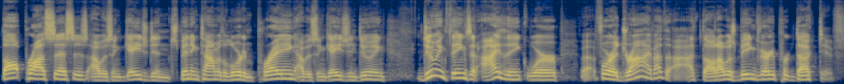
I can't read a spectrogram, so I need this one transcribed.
thought processes. I was engaged in spending time with the Lord and praying. I was engaged in doing doing things that I think were, Uh, for a drive, I, th- I thought I was being very productive.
